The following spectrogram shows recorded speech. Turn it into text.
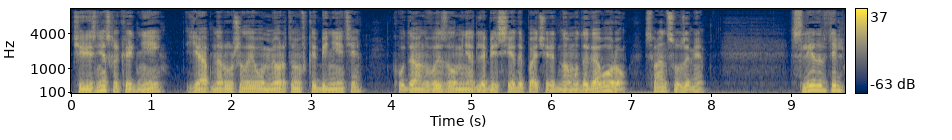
Через несколько дней я обнаружила его мертвым в кабинете, куда он вызвал меня для беседы по очередному договору с французами. Следователь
